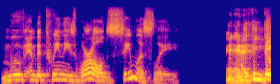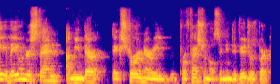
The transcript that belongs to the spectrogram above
move in between these worlds seamlessly and, and, I think they they understand. I mean, they're extraordinary professionals and individuals. But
